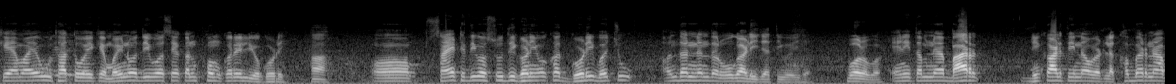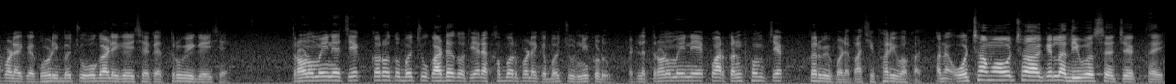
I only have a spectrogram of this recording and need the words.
કે એમાં એવું થતું હોય કે મહિનો દિવસે કન્ફર્મ કરી લ્યો ઘોડી. હા. સાઠ દિવસ સુધી ઘણી વખત ઘોડી બચું અંદર ને અંદર ઓગાળી જતી હોય છે. બરોબર. એની તમને બહાર નીકાળતી ના હોય એટલે ખબર ના પડે કે ઘોડી બચ્ચું ઓગાળી ગઈ છે કે ત્રુવી ગઈ છે. ત્રણ મહિને ચેક કરો તો બચ્ચું કાઢે તો ત્યારે ખબર પડે કે બચ્ચું નીકળું એટલે ત્રણ મહિને એકવાર કન્ફર્મ ચેક કરવી પડે પાછી ફરી વખત. અને ઓછામાં ઓછા કેટલા દિવસે ચેક થાય?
